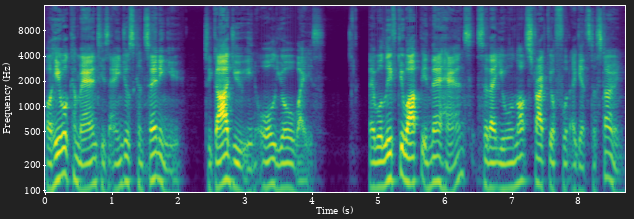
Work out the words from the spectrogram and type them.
For he will command his angels concerning you, to guard you in all your ways. They will lift you up in their hands, so that you will not strike your foot against a stone.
